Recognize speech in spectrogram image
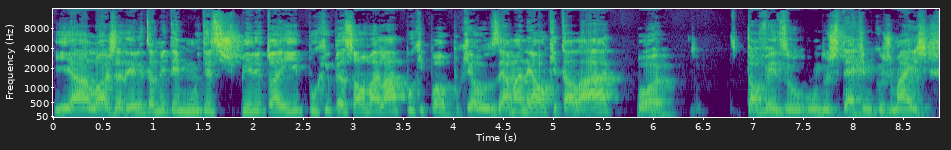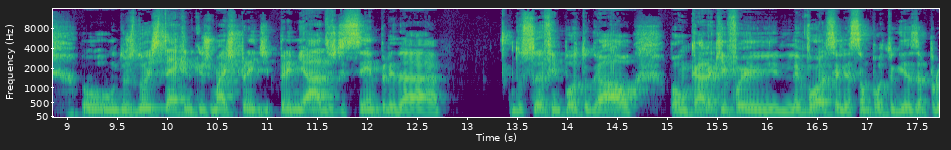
E a loja dele também tem muito esse espírito aí, porque o pessoal vai lá, porque, pô, porque é o Zé Manel que tá lá, porra, talvez um dos técnicos mais, um dos dois técnicos mais premiados de sempre da, do surf em Portugal, um cara que foi levou a seleção portuguesa para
